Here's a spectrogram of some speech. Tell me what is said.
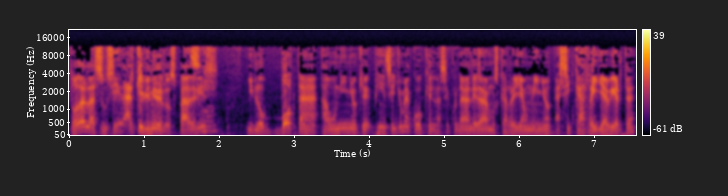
toda la suciedad que viene de los padres. Sí. Y lo bota a un niño que, fíjense, yo me acuerdo que en la secundaria le dábamos carrilla a un niño, así carrilla abierta,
